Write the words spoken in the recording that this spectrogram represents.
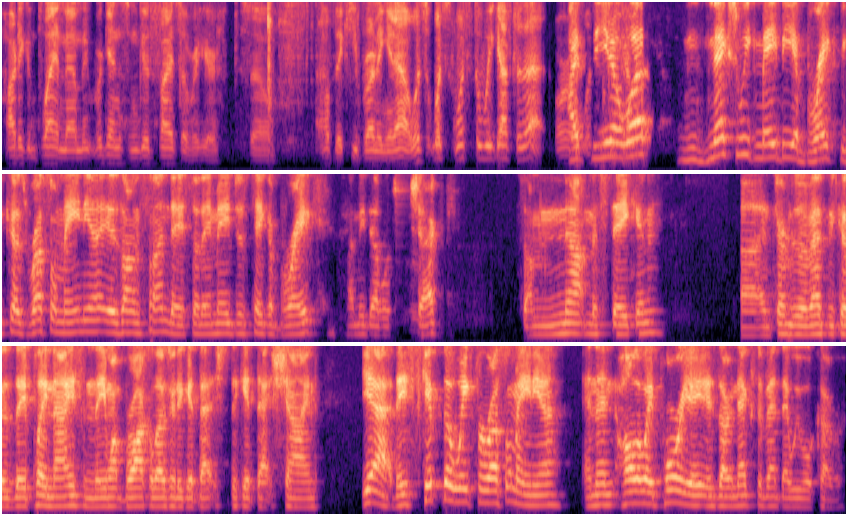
hard to complain, man. We- We're getting some good fights over here. So I hope they keep running it out. What's what's what's the week after that? Or I, you know what? Next week may be a break because WrestleMania is on Sunday, so they may just take a break. Let me double check. So I'm not mistaken uh, in terms of events because they play nice and they want Brock Lesnar to get that to get that shine. Yeah, they skipped the week for WrestleMania, and then Holloway Poirier is our next event that we will cover,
